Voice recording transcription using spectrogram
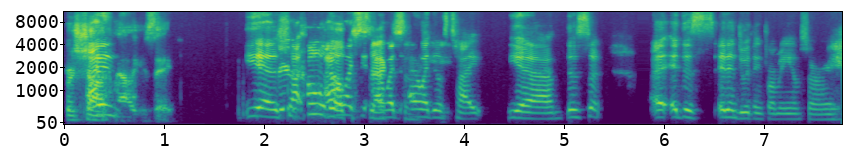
For shock didn't- value's sake. Yeah, the They're shot, I don't about like, I don't like, I don't like those type. Yeah, this uh, it just it didn't do anything for me. I'm sorry.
